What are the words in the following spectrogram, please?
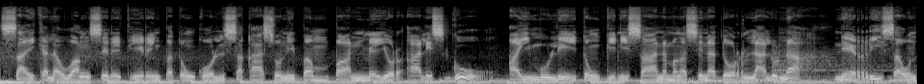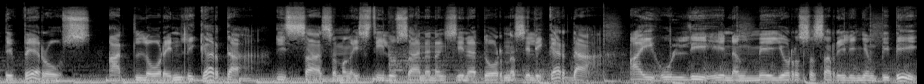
Sa ikalawang Senate hearing patungkol sa kaso ni Bamban Mayor Alice Go ay muli itong ginisa ng mga senador lalo na ni Risa Ontiveros at Loren Ligarda. Isa sa mga estilo sana ng senador na si Ligarda ay hulihin ng mayor sa sarili niyang bibig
